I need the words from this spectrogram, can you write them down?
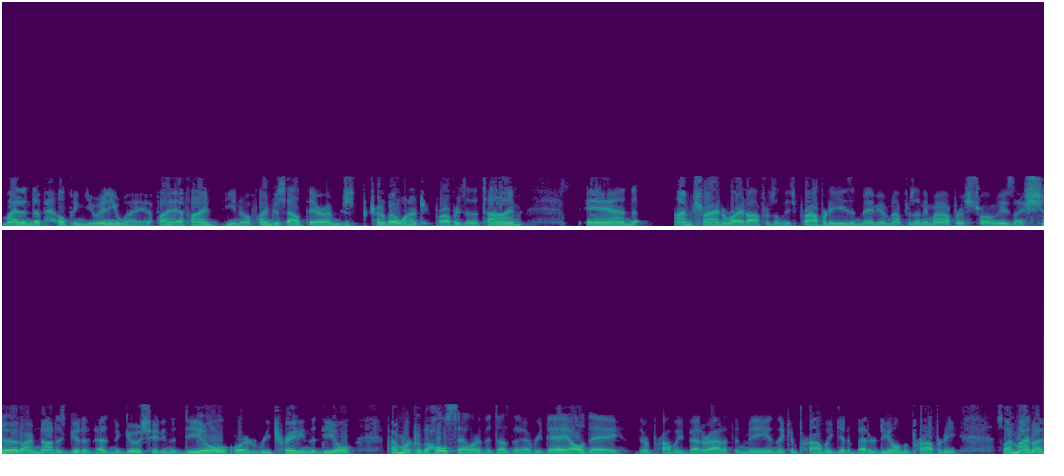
might end up helping you anyway. If I if I you know if I'm just out there, I'm just trying to buy one or two properties at a time, and I'm trying to write offers on these properties and maybe I'm not presenting my offer as strongly as I should. Or I'm not as good at, at negotiating the deal or at retrading the deal. If I'm working with a wholesaler that does that every day, all day, they're probably better at it than me and they can probably get a better deal on the property. So I might not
